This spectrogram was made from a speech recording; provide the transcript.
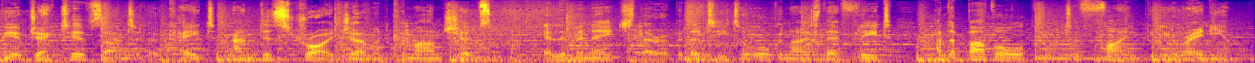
The objectives are to locate and destroy German command ships, eliminate their ability to organize their fleet, and above all, to find the uranium.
